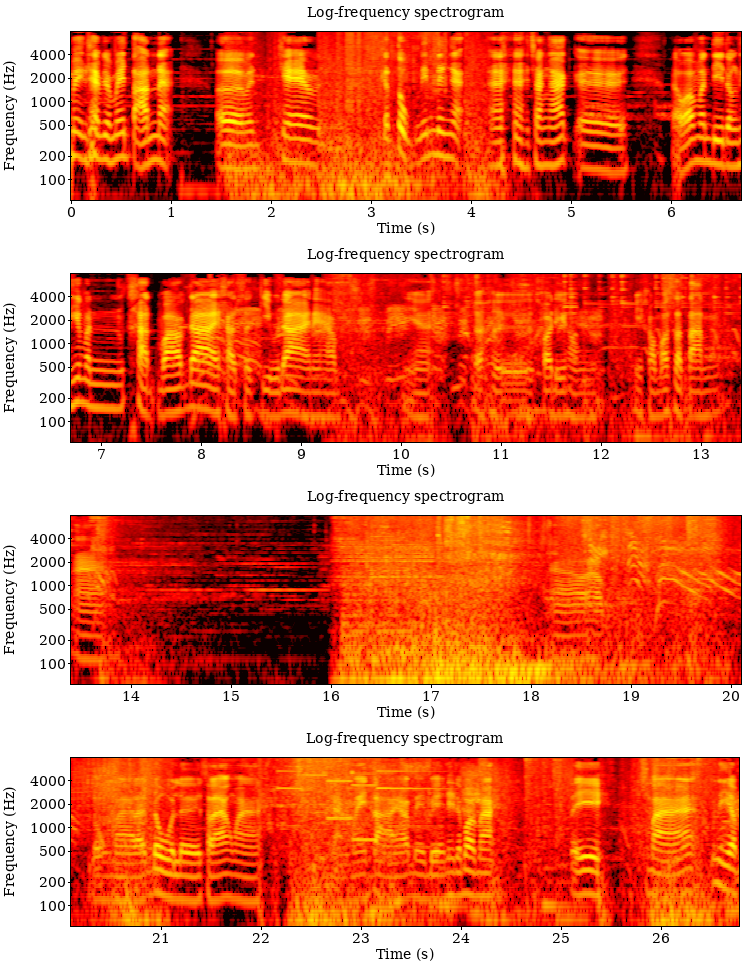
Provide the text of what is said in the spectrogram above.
ไม่แทบจะไม่ตันอะ เออมันแค่กระตุกนิดนึงอะอะชะงักเออแต่ว่ามันดีตรงที่มันขัดวาร์ปได้ขัดสกิลได้นะครับเนี่ยก็คือข้อดีของมีคำว่าสตันอ่าเอาละครับ ลงมาแล้วโดนเลยสไลด์ออกมายังไม่ตายครับเมนเบนที่ได้บอลมาตีหมาเรียบ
